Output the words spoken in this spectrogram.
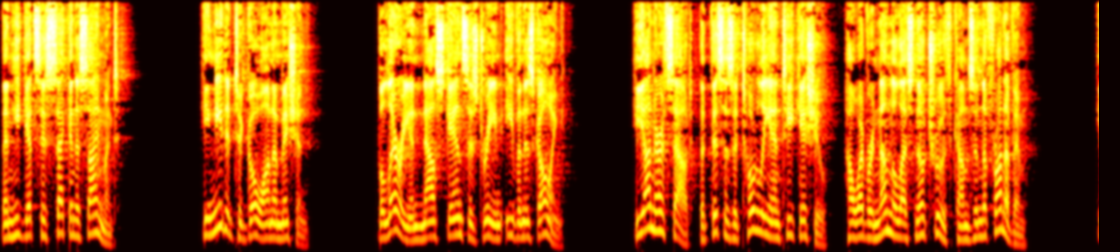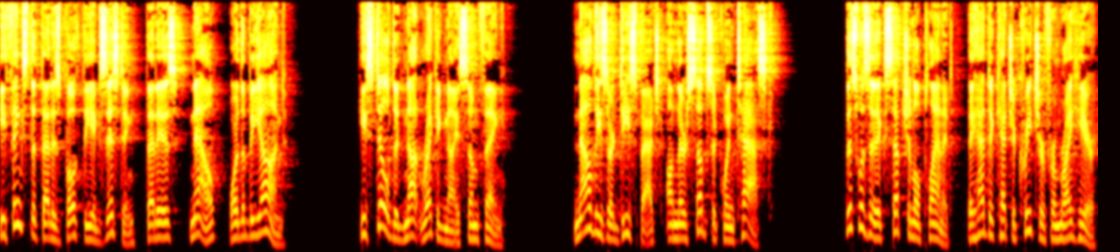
then he gets his second assignment. He needed to go on a mission. Valerian now scans his dream even as going. He unearths out that this is a totally antique issue, however nonetheless no truth comes in the front of him. He thinks that that is both the existing, that is, now, or the beyond. He still did not recognize something. Now these are dispatched on their subsequent task. This was an exceptional planet, they had to catch a creature from right here,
